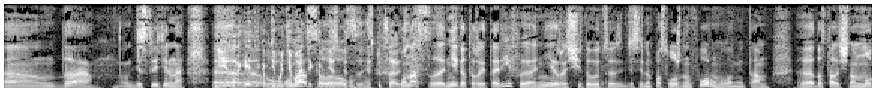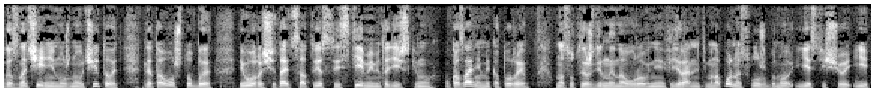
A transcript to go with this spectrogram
А, Да, действительно. Ни э, энергетикам, ни у математикам, нас, ни, э, специ- специалистам. У нас э, некоторые тарифы, они рассчитываются действительно по сложным формулам, и там достаточно много значений нужно учитывать для того, чтобы его рассчитать в соответствии с теми методическими указаниями, которые у нас утверждены на уровне Федеральной антимонопольной службы, ну, есть еще и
